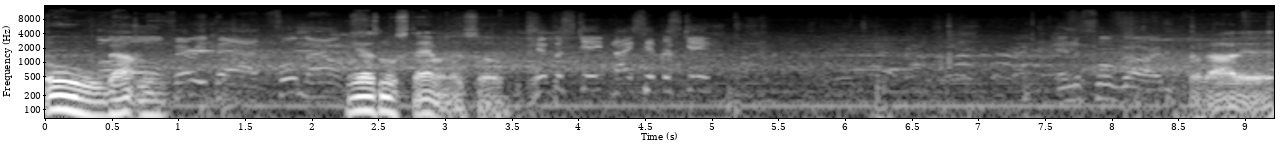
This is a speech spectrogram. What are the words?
Oh, got oh, me. very bad. Full mount. He has no stamina, so Hip escape. Nice hip escape. Into full guard. fuck out of here.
